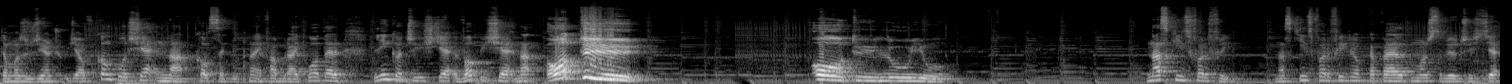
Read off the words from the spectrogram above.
to możesz wziąć udział w konkursie na kosę Good Knife'a Brightwater. Link oczywiście w opisie na... O ty! O ty luju! Na skins for free. Na skinsforfree.pl możesz sobie oczywiście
